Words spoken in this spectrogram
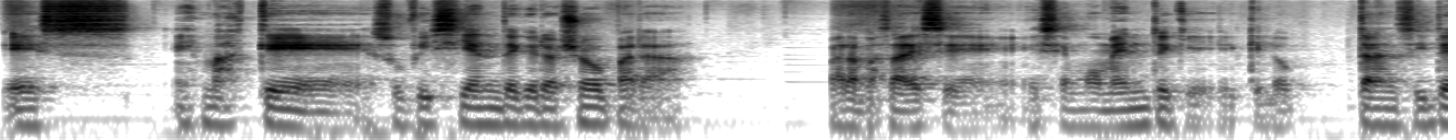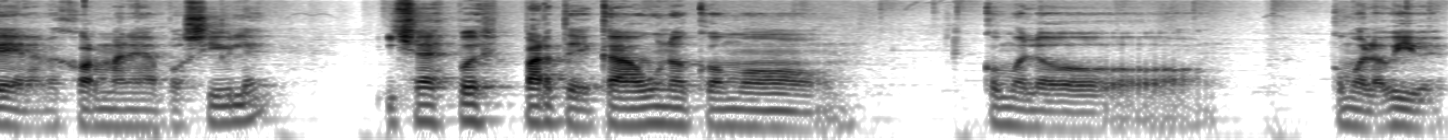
es, es más que suficiente, creo yo, para, para pasar ese, ese momento y que, lo transite de la mejor manera posible. Y ya después parte de cada uno cómo, cómo, lo, cómo lo vive.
